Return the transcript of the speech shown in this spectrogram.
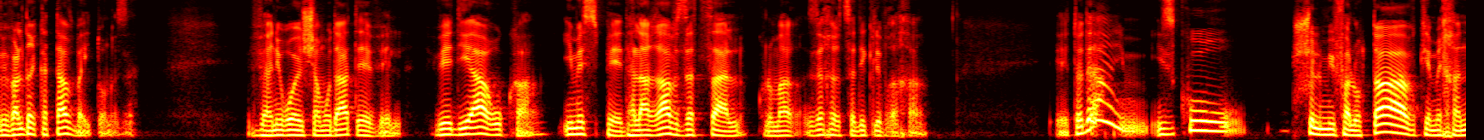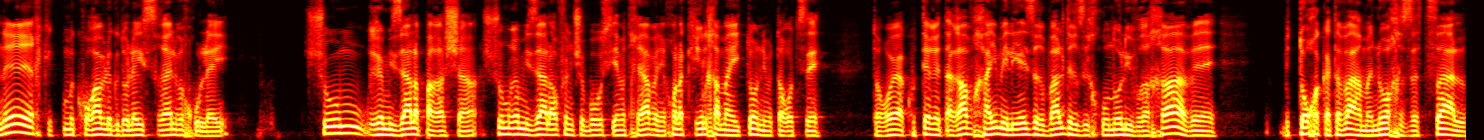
ווולדר כתב בעיתון הזה. ואני רואה שם הודעת אבל, וידיעה ארוכה, עם הספד, על הרב זצ"ל, כלומר, זכר צדיק לברכה, אתה יודע, עם אזכור של מפעלותיו כמחנך, כמקורב לגדולי ישראל וכולי. שום רמיזה לפרשה, שום רמיזה לאופן שבו הוא סיים את חייו, אני יכול להקריא לך מהעיתון אם אתה רוצה. אתה רואה הכותרת, הרב חיים אליעזר ולדר זיכרונו לברכה, ובתוך הכתבה המנוח זצ"ל,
